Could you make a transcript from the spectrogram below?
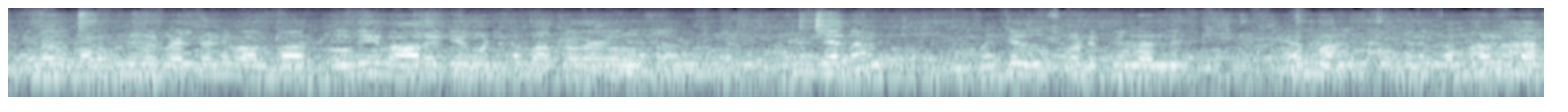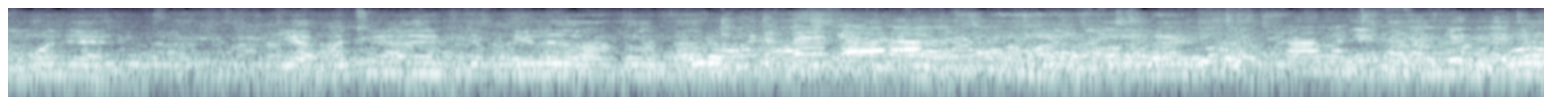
పిల్లలు కడుపు నీళ్ళు పెట్టండి వాళ్ళు తిని ఆరోగ్యంగా ఉంటే బాగా చదవగలుగుతారు ఓకేనా మంచిగా చూసుకోండి పిల్లల్ని. ఏమ్మా కంపల్సరీ నాకు ఫోన్ చేయండి. ఇక మంచి నీళ్ళు ఏంటి చెప్పి నీళ్ళు అంటుందంటారు ఊరు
